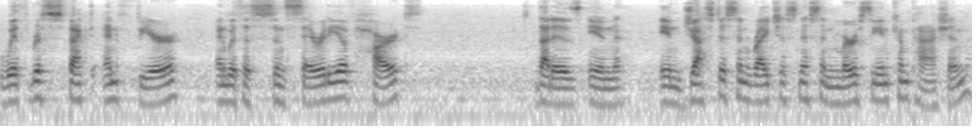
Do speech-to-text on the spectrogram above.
with respect and fear and with a sincerity of heart that is in in justice and righteousness and mercy and compassion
